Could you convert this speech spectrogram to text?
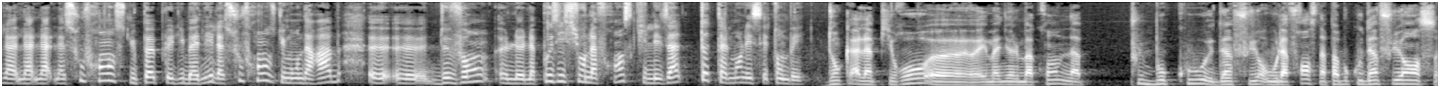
la, souffrance du peuple libanais, la souffrance du monde arabe euh, euh, devant la position de la France qui les a totalement laissés tomber. Donc Alain Pirot, euh, Emmanuel Macron n'a plus beaucoup d'influence, ou la France n'a pas beaucoup d'influence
